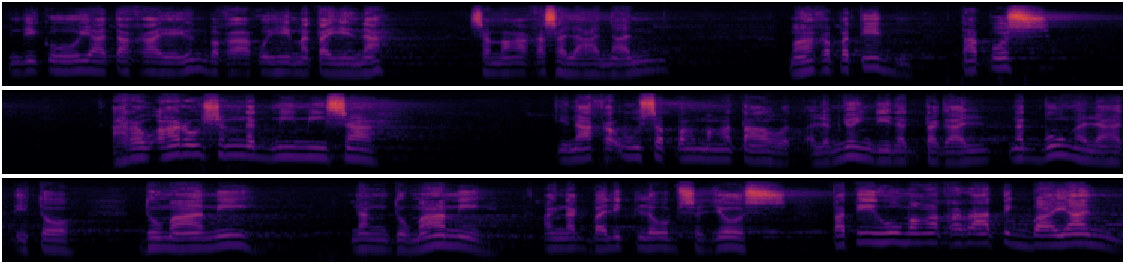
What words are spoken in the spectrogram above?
Hindi ko yata kaya yun, baka ako himatayin na sa mga kasalanan. Mga kapatid, tapos araw-araw siyang nagmimisa. Kinakausap ang mga tao at alam nyo, hindi nagtagal, nagbunga lahat ito. Dumami ng dumami ang nagbalik loob sa Diyos. Pati ho mga karatig bayan,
